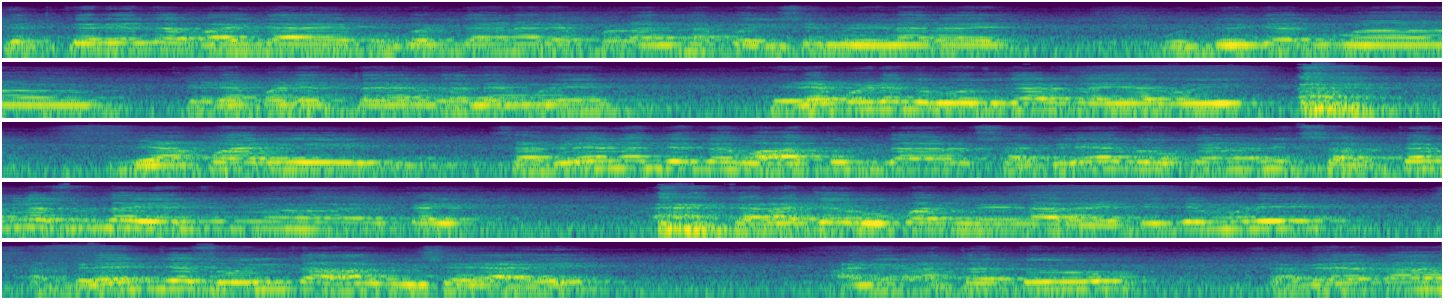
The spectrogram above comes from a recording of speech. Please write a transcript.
शेतकऱ्याचा फायदा आहे फुकट जाणाऱ्या फळांना पैसे मिळणार आहेत. उद्योजक म खेड्यापाड्यात तयार झाल्यामुळे खेड्यापाड्यात रोजगार तयार होईल. व्यापारी सगळ्यांना त्याचा वाहतूकदार सगळ्या लोकांना आणि सरकारला सुद्धा यातून काही कराच्या रूपात मिळणार आहे. त्याच्यामुळे सगळ्यांच्या सोयीचा हा विषय आहे. आणि आता तो सगळ्यांना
